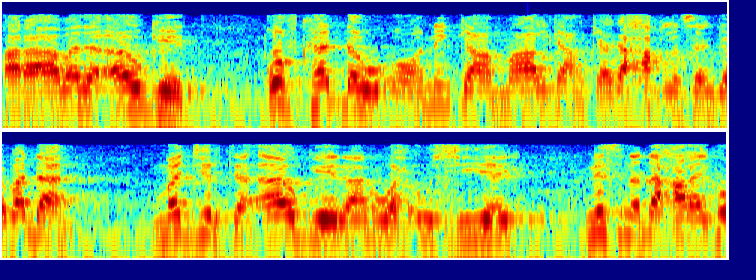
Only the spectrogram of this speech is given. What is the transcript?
qaraabada awgeed qof ka dhow oo ninkaa maalkan kaga xaqlisan gabadhan ma jirta awgeedaan wax uu siiyey. Nisna dhaxal ay ku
